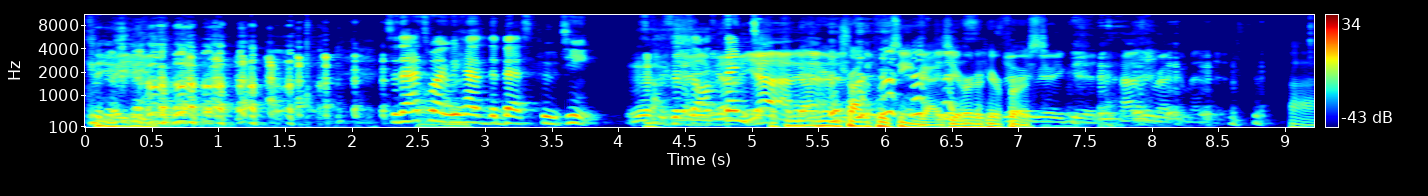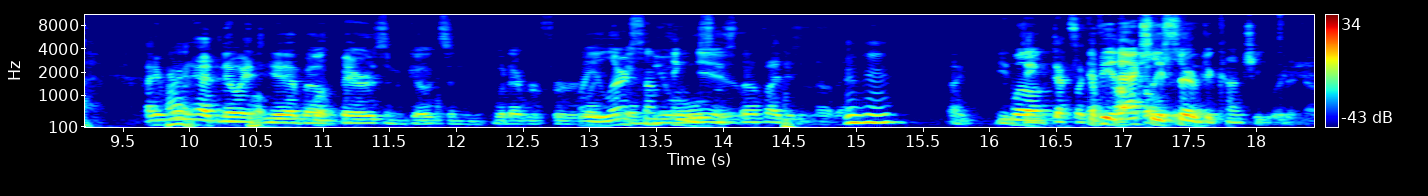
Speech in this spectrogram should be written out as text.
Canadian. So that's why we have the best poutine. It's Yeah, authentic. yeah, Come down here and try the poutine, guys. You heard it here Very, first. Very good. Highly recommend it. I really Alright. had no idea about bears and goats and whatever for Well, you like, learn something mules new. and stuff. I didn't know that. Mm-hmm. Like, you'd Well, think that's like if a you'd actually served thing. your country, you would have known.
